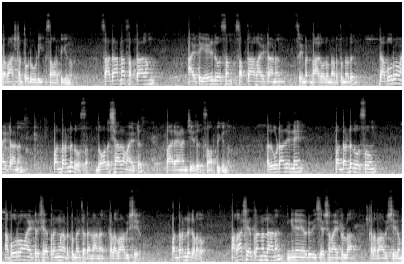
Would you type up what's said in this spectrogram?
പ്രഭാഷണത്തോടുകൂടി സമർപ്പിക്കുന്നത്. സാധാരണ സപ്താഹം ആയിട്ട് ഏഴ് ദിവസം സപ്താഹമായിട്ടാണ് ശ്രീമദ് ഭാഗവതം നടത്തുന്നത്. ഇത് അപൂർവമായിട്ടാണ് പന്ത്രണ്ട് ദിവസം ദ്വാദശാഖമായിട്ട് പാരായണം ചെയ്ത് സമർപ്പിക്കുന്നത്. അതുകൂടാതെ തന്നെ പന്ത്രണ്ട് ദിവസവും അപൂർവമായിട്ട് ക്ഷേത്രങ്ങൾ നടത്തുന്ന ചടങ്ങാണ് കളഭാഭിഷേകം പന്ത്രണ്ട് കളവം. മഹാക്ഷേത്രങ്ങളിലാണ് ഇങ്ങനെ ഒരു വിശേഷമായിട്ടുള്ള കളഭാഭിഷേകം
